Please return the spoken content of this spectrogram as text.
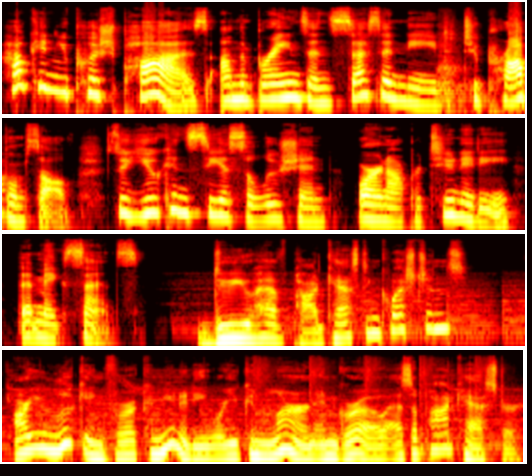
How can you push pause on the brain's incessant need to problem solve so you can see a solution or an opportunity that makes sense? Do you have podcasting questions? Are you looking for a community where you can learn and grow as a podcaster?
